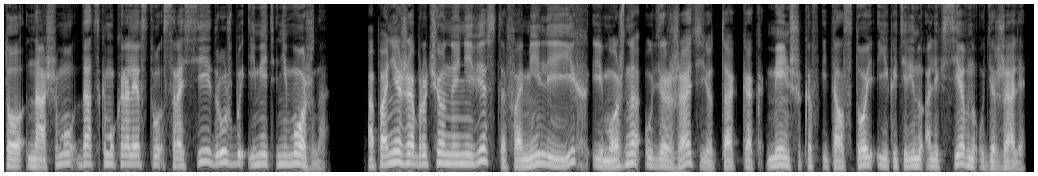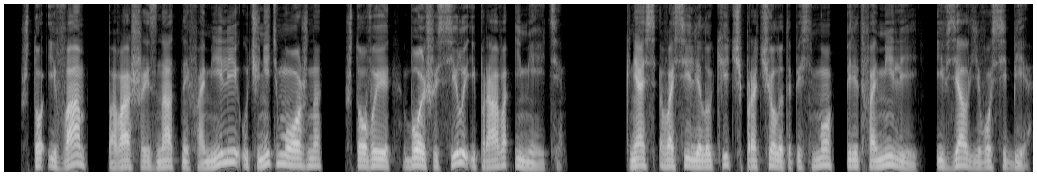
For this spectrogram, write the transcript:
то нашему датскому королевству с Россией дружбы иметь не можно. А понеже обрученная невеста, фамилии их, и можно удержать ее, так как Меньшиков и Толстой Екатерину Алексеевну удержали, что и вам, по вашей знатной фамилии, учинить можно, что вы больше силы и права имеете. Князь Василий Лукич прочел это письмо перед фамилией и взял его себе.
